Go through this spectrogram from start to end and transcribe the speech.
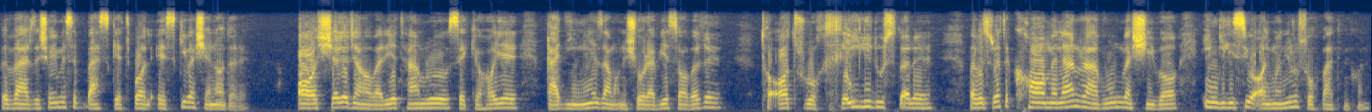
به ورزش های مثل بسکتبال، اسکی و شنا داره. عاشق جمعآوری تمر و سکه های قدیمی زمان شوروی سابقه. تئاتر رو خیلی دوست داره و به صورت کاملا روون و شیوا انگلیسی و آلمانی رو صحبت می‌کنه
